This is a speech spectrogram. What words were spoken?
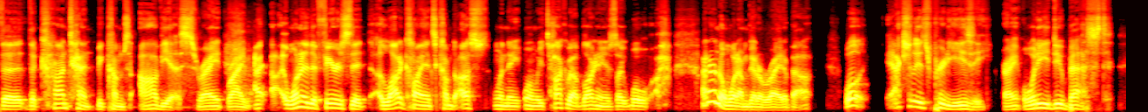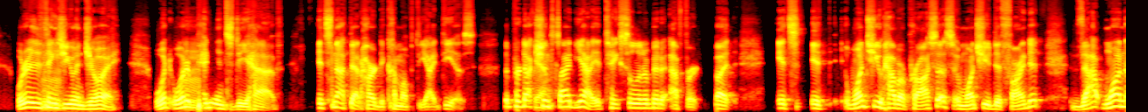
the the content becomes obvious, right? Right. I, I, one of the fears that a lot of clients come to us when they when we talk about blogging is like, well, I don't know what I'm going to write about. Well, actually, it's pretty easy, right? What do you do best? What are the things mm. you enjoy? What what mm. opinions do you have? It's not that hard to come up with the ideas. The production yeah. side, yeah, it takes a little bit of effort, but it's it once you have a process and once you defined it that one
